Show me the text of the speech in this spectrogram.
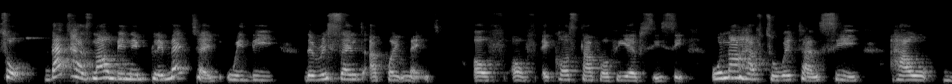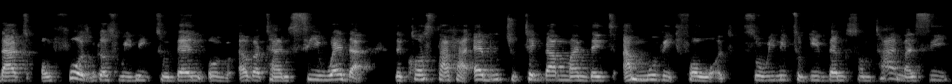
So that has now been implemented with the, the recent appointment of, of a core staff of EFCC. We'll now have to wait and see how that unfolds because we need to then over, over time see whether the core staff are able to take that mandate and move it forward. So we need to give them some time and see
